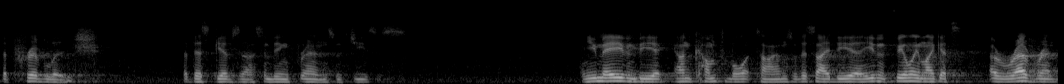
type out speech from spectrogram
the privilege that this gives us in being friends with Jesus. And you may even be uncomfortable at times with this idea, even feeling like it's irreverent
